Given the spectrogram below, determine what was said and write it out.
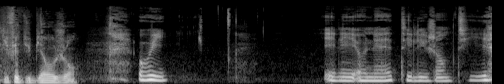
qui fait du bien aux gens. Oui. Il est honnête, il est gentil.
